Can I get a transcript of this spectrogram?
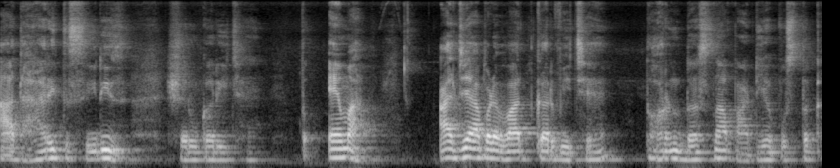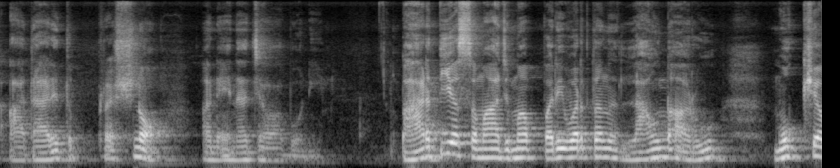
આધારિત સિરીઝ શરૂ કરી છે. તો એમાં આજે આપણે વાત કરવી છે ધોરણ દસના પાઠ્યપુસ્તક આધારિત પ્રશ્નો અને એના જવાબોની. ભારતીય સમાજમાં પરિવર્તન લાવનારું મુખ્ય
